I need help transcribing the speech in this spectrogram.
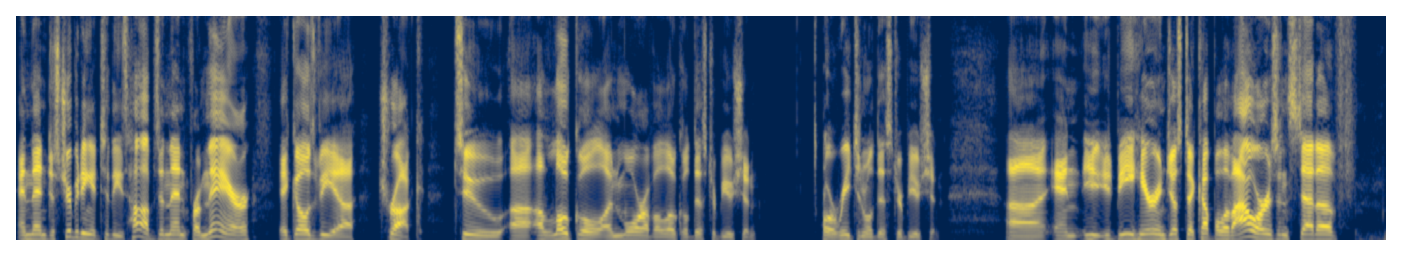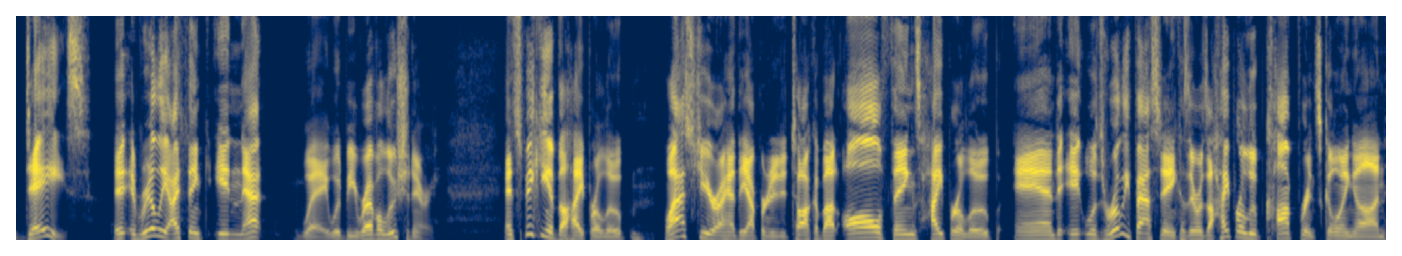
and then distributing it to these hubs. And then from there it goes via truck to uh, a local and more of a local distribution or regional distribution. Uh, and you'd be here in just a couple of hours instead of days. It, it really i think in that way would be revolutionary and speaking of the Hyperloop, last year I had the opportunity to talk about all things Hyperloop, and it was really fascinating because there was a Hyperloop conference going on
